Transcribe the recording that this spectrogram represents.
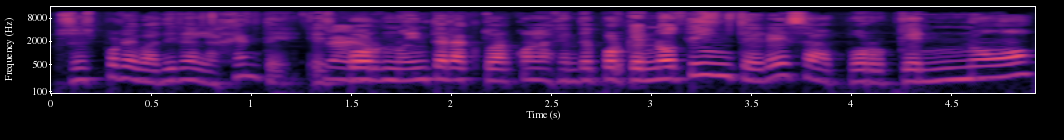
Pues es por evadir a la gente, es Claro. por no interactuar con la gente, porque no te interesa, porque no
